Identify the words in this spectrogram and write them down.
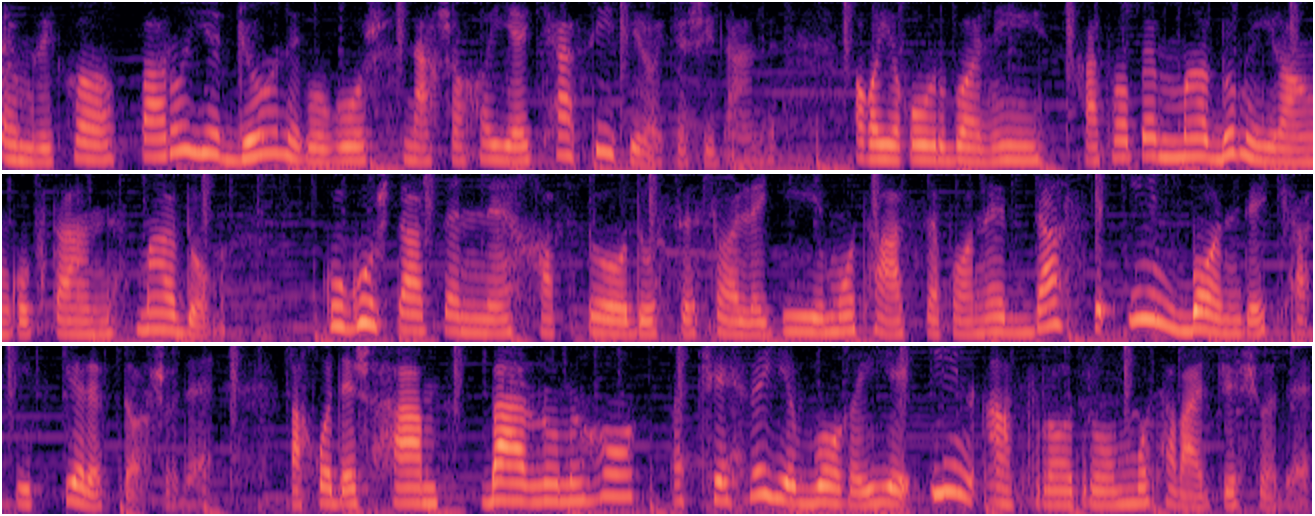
امریکا برای جان گوگوش نقشه های کثیفی را کشیدند. آقای قربانی خطاب مردم ایران گفتند مردم گوگوش در سن 73 سالگی متاسفانه دست این باند کثیف گرفتار شده و خودش هم برنامه ها و چهره واقعی این افراد رو متوجه شده.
